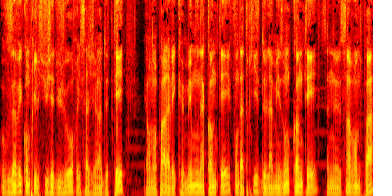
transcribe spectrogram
Vous avez compris le sujet du jour, il s'agira de thé. Et on en parle avec Memuna Kante, fondatrice de la maison Kante. Ça ne s'invente pas.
